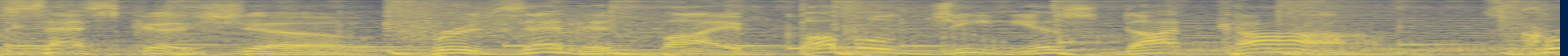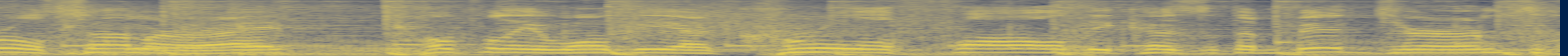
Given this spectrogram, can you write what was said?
Cesca Show, presented by BubbleGenius.com. It's cruel summer, right? Hopefully, it won't be a cruel fall because of the midterms.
